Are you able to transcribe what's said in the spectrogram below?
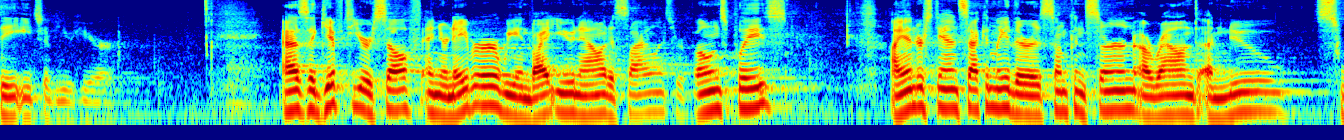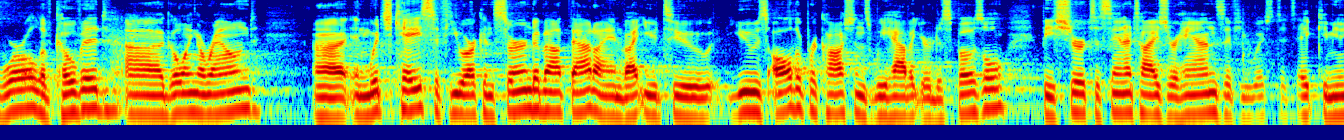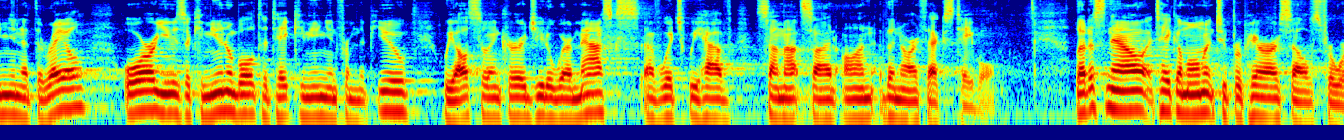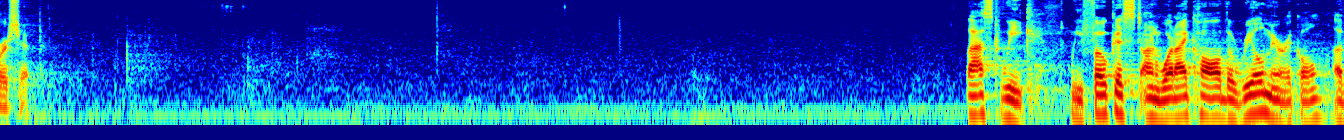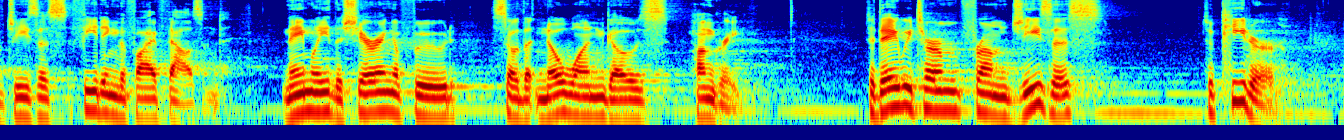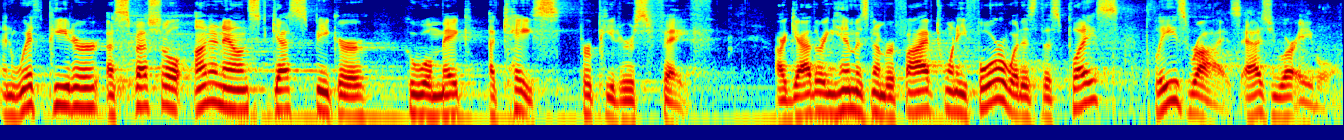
see each of you here. As a gift to yourself and your neighbor, we invite you now to silence your phones, please. I understand, secondly, there is some concern around a new swirl of COVID uh, going around. Uh, in which case, if you are concerned about that, I invite you to use all the precautions we have at your disposal. Be sure to sanitize your hands if you wish to take communion at the rail or use a communable to take communion from the pew. We also encourage you to wear masks, of which we have some outside on the narthex table. Let us now take a moment to prepare ourselves for worship. Last week, we focused on what I call the real miracle of Jesus feeding the 5,000 namely the sharing of food so that no one goes hungry. Today we turn from Jesus to Peter, and with Peter, a special unannounced guest speaker who will make a case for Peter's faith. Our gathering hymn is number 524. What is this place? Please rise as you are able.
